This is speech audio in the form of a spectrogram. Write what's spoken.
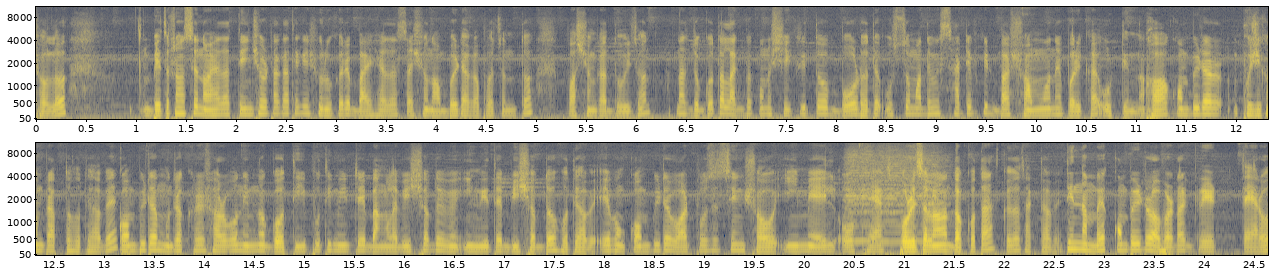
ষোলো। বেতন হচ্ছে নয় হাজার তিনশো টাকা থেকে শুরু করে বাইশ হাজার চারশো নব্বই টাকা পর্যন্ত। পদ দুইজন। আপনার যোগ্যতা লাগবে কোনো স্বীকৃত বোর্ড হতে উচ্চ মাধ্যমিক সার্টিফিকেট বা সমমানের পরীক্ষায় উত্তীর্ণ। খ কম্পিউটার প্রশিক্ষণ প্রাপ্ত হতে হবে। কম্পিউটার মুদ্রাক্ষরের সর্বনিম্ন গতি, প্রতি মিনিটে বাংলা বিশ শব্দ এবং ইংরেজিতে বিশ শব্দ হতে হবে এবং কম্পিউটার ওয়ার্ড প্রসেসিং সহ ইমেইল ও ফ্যাক্স পরিচালনার দক্ষতা থাকতে হবে। তিন নম্বরে কম্পিউটার অপারেটর গ্রেড তেরো,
